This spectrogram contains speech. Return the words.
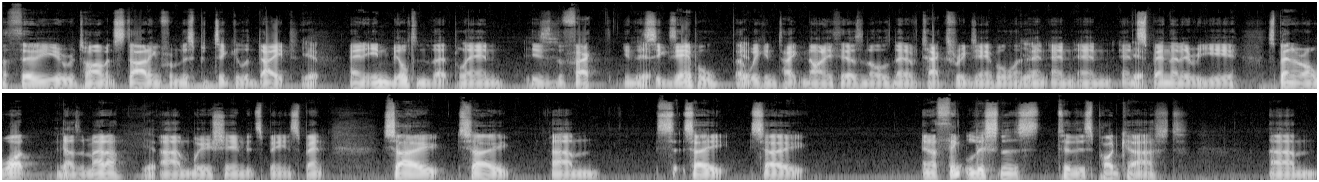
a thirty year retirement starting from this particular date. Yep. and inbuilt into that plan is the fact. In this example, that Yeah. we can take ninety thousand dollars net of tax, for example, and Yeah. and and and, and Yeah. spend that every year. Spend it on what? It doesn't matter. Yeah. Um, we assumed it's being spent. So so um, so so, and I think listeners to this podcast um,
